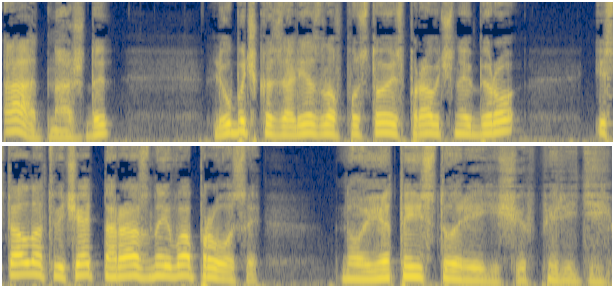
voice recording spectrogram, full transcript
А однажды Любочка залезла в пустое справочное бюро и стала отвечать на разные вопросы. Но эта история еще впереди.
